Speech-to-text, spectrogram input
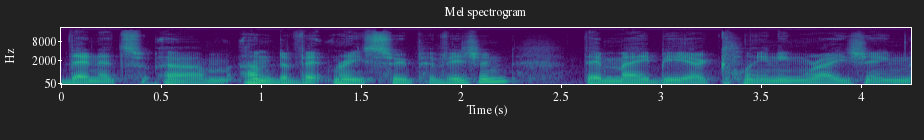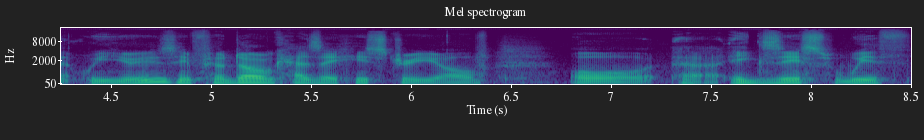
then it's um, under veterinary supervision. There may be a cleaning regime that we use. If your dog has a history of or uh, exists with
